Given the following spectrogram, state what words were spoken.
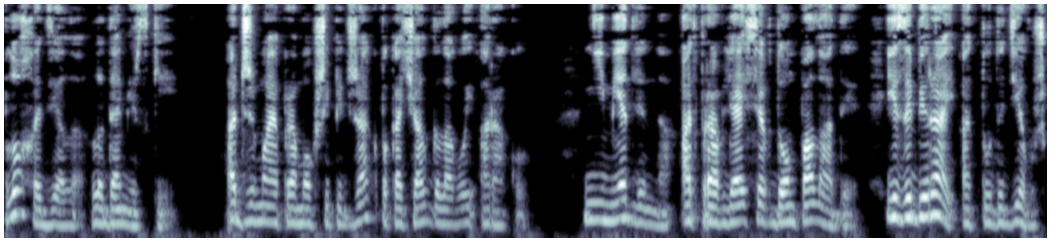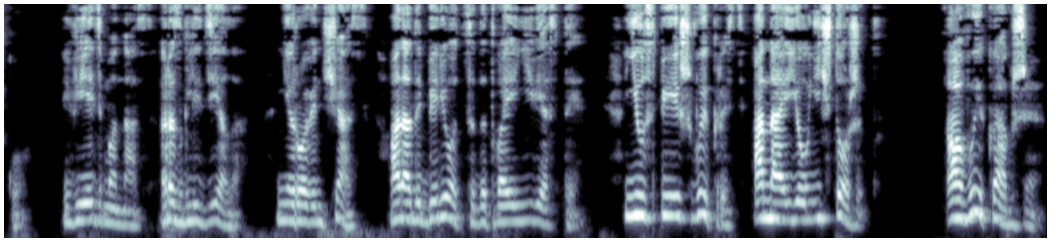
«Плохо дело, Ладомирский. Отжимая промокший пиджак, покачал головой оракул. «Немедленно отправляйся в дом Паллады и забирай оттуда девушку. Ведьма нас разглядела. Не ровен час, она доберется до твоей невесты. Не успеешь выкрасть, она ее уничтожит». «А вы как же?»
